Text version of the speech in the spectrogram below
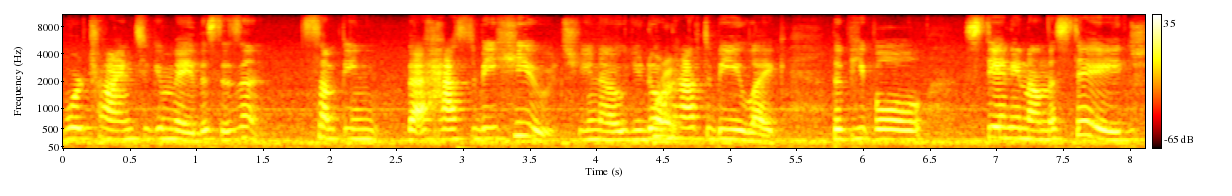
we're trying to convey. This isn't something that has to be huge. You know, you don't Right. have to be like the people standing on the stage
